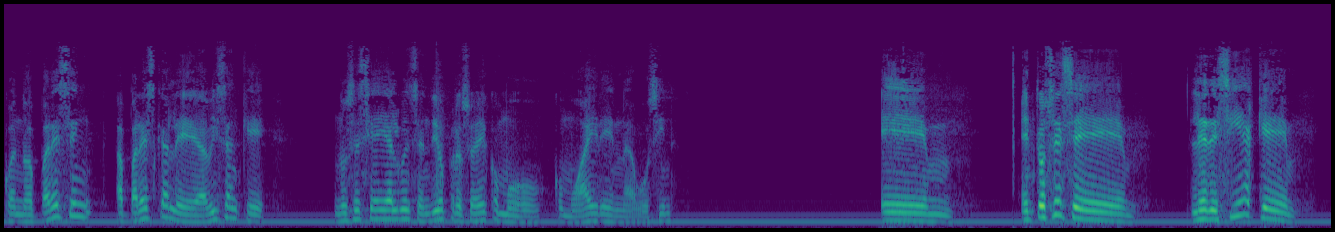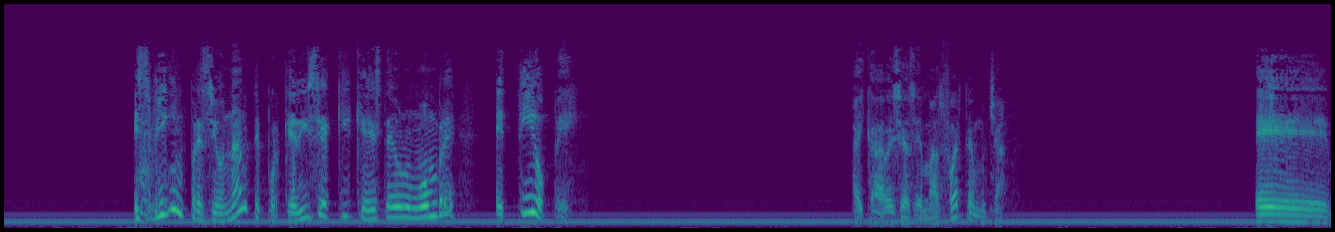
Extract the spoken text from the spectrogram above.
cuando aparecen, aparezca, le avisan que no sé si hay algo encendido, pero se oye como, como aire en la bocina. Em, entonces, eh, le decía que es bien impresionante porque dice aquí que este era un hombre etíope. Ahí cada vez se hace más fuerte, mucha. Eh,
